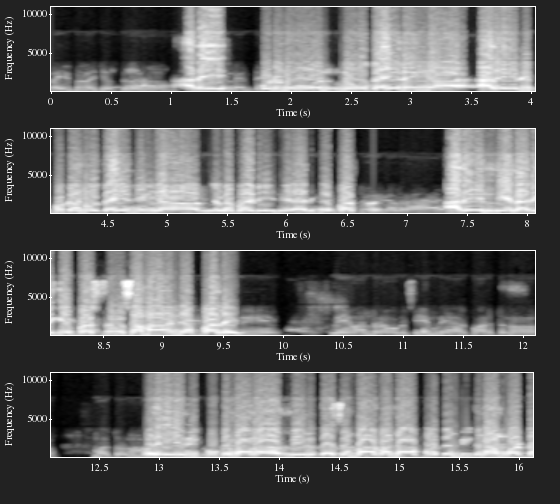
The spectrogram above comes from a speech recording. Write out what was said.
బైబిల్లో చెప్తున్నాను. అరే ఇప్పుడు నువ్వు నువ్వు ధైర్యంగా అరే ఎరిపుక నువ్వు ధైర్యంగా నిలబడి నేను అడిగే ప్రశ్న అరే నేను అడిగే ప్రశ్నకు సమాధానం చెప్పాలి. మేమందరం ఒక టీమ్గా ఏర్పడుతున్నాం అరే ఎరిపుకులారా మీరు దశం భాగం లేకపోతే మీకు నా మొట్ట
